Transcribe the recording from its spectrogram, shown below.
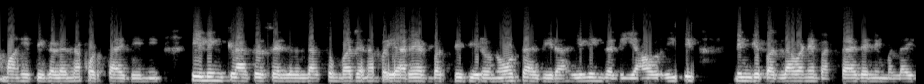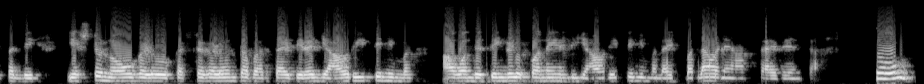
ಮಾಹಿತಿಗಳನ್ನ ಕೊಡ್ತಾ ಇದ್ದೀನಿ. ಹೀಲಿಂಗ್ ಕ್ಲಾಸಸ್ ಎಲ್ಲ ತುಂಬಾ ಜನ ಯಾರ್ಯಾರು ಬರ್ತಿದ್ದೀರೋ ನೋಡ್ತಾ ಇದ್ದೀರಾ? ಹೀಲಿಂಗ್ ಅಲ್ಲಿ ಯಾವ ರೀತಿ ನಿಮ್ಗೆ ಬದಲಾವಣೆ ಬರ್ತಾ ಇದೆ ನಿಮ್ಮ ಲೈಫ್ ಅಲ್ಲಿ? ಎಷ್ಟು ನೋವುಗಳು, ಕಷ್ಟಗಳು ಅಂತ ಬರ್ತಾ ಇದ್ದೀರಾ? ಯಾವ ರೀತಿ ನಿಮ್ಮ ಆ ಒಂದು ತಿಂಗಳ ಕೊನೆಯಲ್ಲಿ ಯಾವ ರೀತಿ ನಿಮ್ಮ ಲೈಫ್ ಬದಲಾವಣೆ ಆಗ್ತಾ ಇದೆ ಅಂತ. ಸೊ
